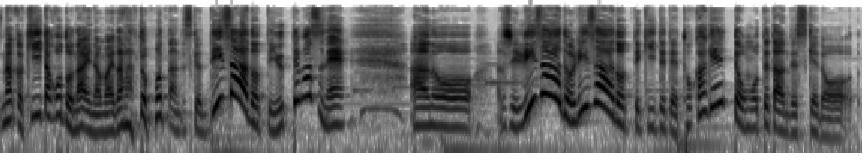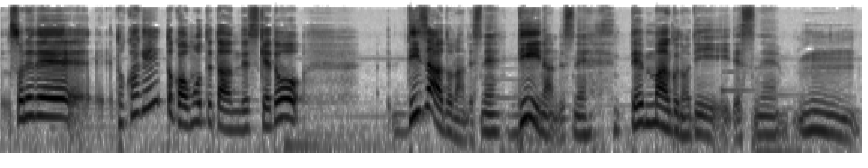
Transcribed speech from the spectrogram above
なんか聞いたことない名前だなと思ったんですけど、リザードって言ってますね。あの、私、リザード、リザードって聞いてて、トカゲって思ってたんですけど、それで、トカゲとか思ってたんですけど、ディザードなんですね。D なんですね。デンマークの D ですね。うん。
